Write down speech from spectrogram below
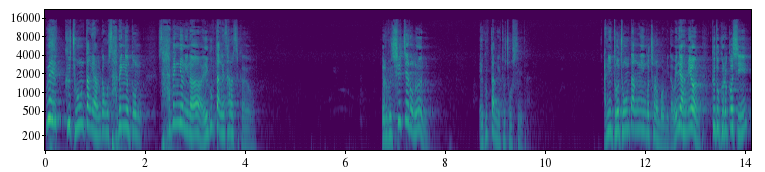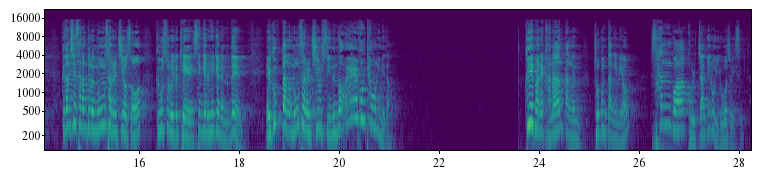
왜 그 좋은 땅에 안 가고 400년 돈 400년이나 애굽 땅에 살았을까요? 여러분 실제로는 애굽 땅이 더 좋습니다. 아니 더 좋은 땅인 것처럼 봅니다. 왜냐하면 그도 그럴 것이 그 당시 사람들은 농사를 지어서 그것으로 이렇게 생계를 해결했는데 애굽 땅은 농사를 지을 수 있는 넓은 평원입니다. 그에 반해 가나안 땅은 좁은 땅이며 산과 골짜기로 이루어져 있습니다.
